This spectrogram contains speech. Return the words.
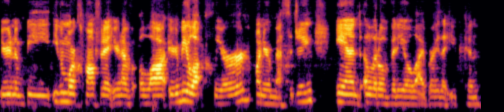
you're going to be even more confident. You're going to have a lot you're going to be a lot clearer on your messaging and a little video library that you can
